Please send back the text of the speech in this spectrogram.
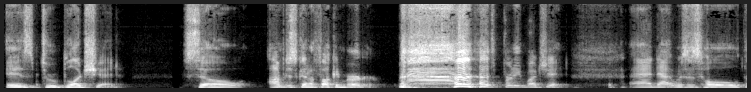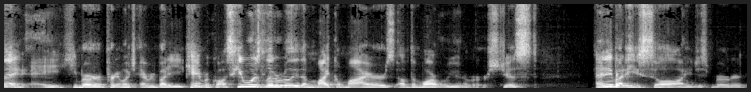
is through bloodshed so i'm just gonna fucking murder that's pretty much it and that was his whole thing. He, he murdered pretty much everybody he came across. He was literally the Michael Myers of the Marvel universe. Just anybody he saw, he just murdered.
